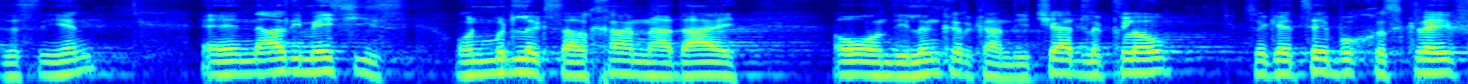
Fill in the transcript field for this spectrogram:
dis een. En al die messies onmiddellik sal gaan na daai ou aan die linkerkant, die Chad Leclerc. So ek het sy boek geskryf.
